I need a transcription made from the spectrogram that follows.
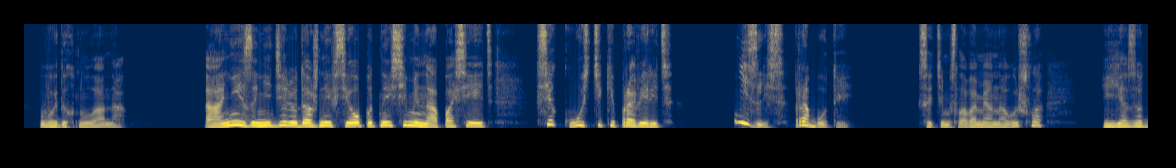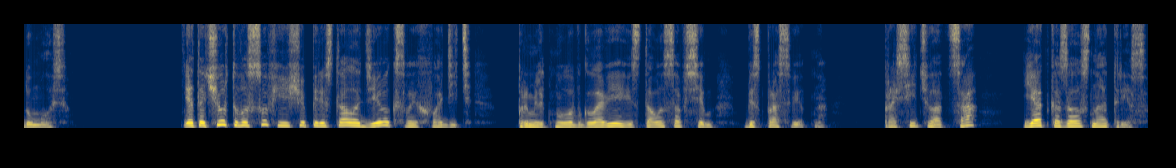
— выдохнула она а они за неделю должны все опытные семена посеять, все кустики проверить. Не злись, работай. С этими словами она вышла, и я задумалась. Эта чертова Софья еще перестала девок своих водить, промелькнула в голове и стала совсем беспросветно. Просить у отца я отказалась на отрез.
